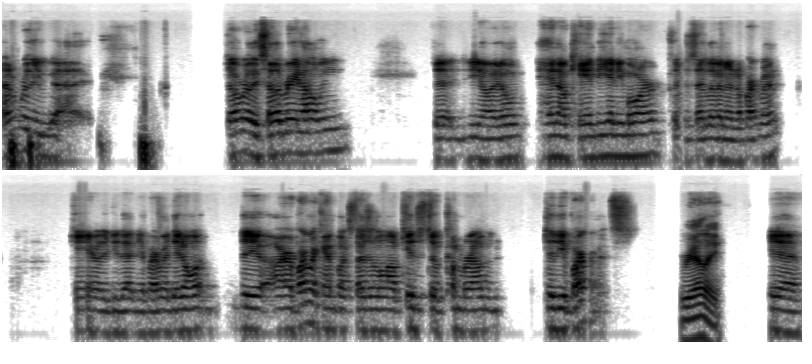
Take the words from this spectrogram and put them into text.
I don't really uh, don't really celebrate Halloween. You know, I don't hand out candy anymore because I live in an apartment. Can't really do that in the apartment. They don't. They our apartment complex doesn't allow kids to come around to the apartments. really? Yeah,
